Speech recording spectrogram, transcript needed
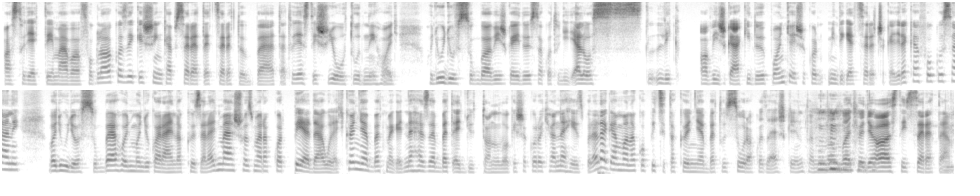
azt, hogy egy témával foglalkozik, és inkább szeret egyszerre többel. Tehát, hogy ezt is jó tudni, hogy, hogy úgy ússzuk be a vizsgai időszakot, hogy így eloszlik a vizsgák időpontja, és akkor mindig egyszerre csak egyre kell fókuszálni, vagy úgy osszuk be, hogy mondjuk aránylag közel egymáshoz, mert akkor például egy könnyebbet, meg egy nehezebbet együtt tanulok, és akkor, hogyha a nehézből elegem van, akkor picit a könnyebbet úgy szórakozásként tanulom, vagy hogy azt így szeretem.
